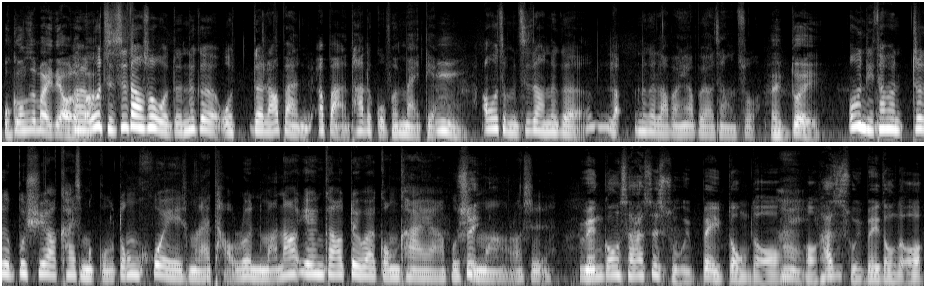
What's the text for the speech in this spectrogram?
我公司卖掉了我只知道说我的那个我的老板要把他的股份卖掉，嗯啊，我怎么知道那个老那个老板要不要这样做？哎，对。问题他们这个不需要开什么股东会什么来讨论的嘛？然后应该要对外公开啊，不是吗？老师，员工是他是属于被动的哦，哦，他是属于被动的哦。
